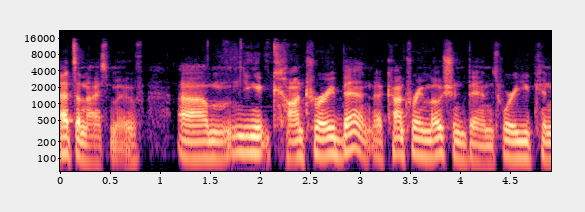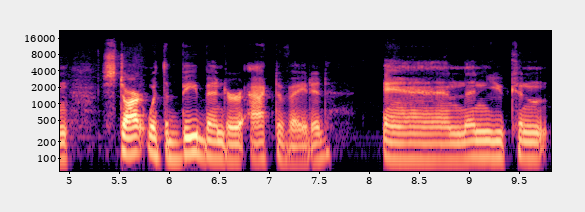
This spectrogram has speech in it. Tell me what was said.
That's a nice move. Um, you can get contrary bend, uh, contrary motion bends, where you can start with the B bender activated, and then you can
